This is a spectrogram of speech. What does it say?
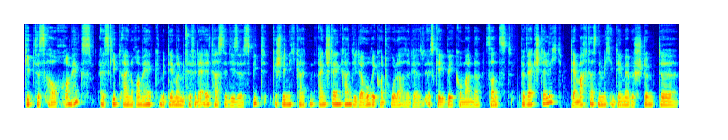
gibt es auch ROM-Hacks. Es gibt einen ROM-Hack, mit dem man mit Hilfe der L-Taste diese Speed-Geschwindigkeiten einstellen kann, die der Hori-Controller, also der SGB-Commander, sonst bewerkstelligt. Der macht das nämlich, indem er bestimmte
